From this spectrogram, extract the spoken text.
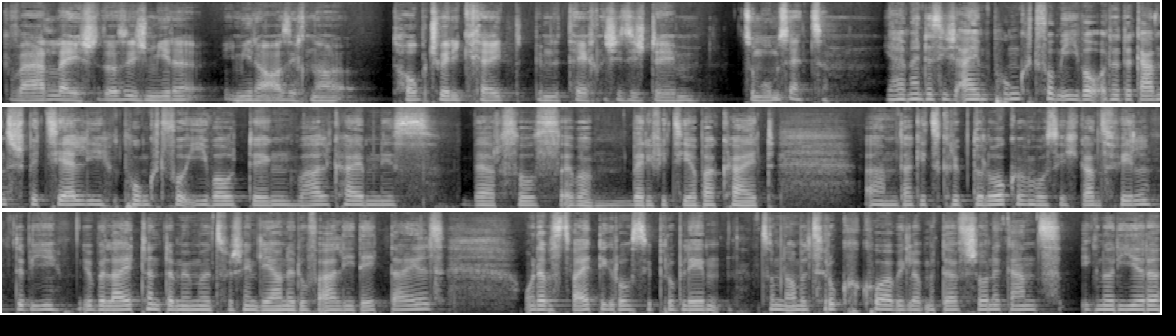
gewährleisten. Das ist mir, in meiner Ansicht nach die Hauptschwierigkeit beim technischen System zum Umsetzen. Ja, ich meine, das ist ein Punkt vom E-Voting oder der ganz spezielle Punkt von E-Voting, Wahlgeheimnis versus eben Verifizierbarkeit. Ähm, da gibt es Kryptologen, wo sich ganz viel dabei überleiten. Da müssen wir jetzt wahrscheinlich auch nicht auf alle Details. Und aber das zweite große Problem, zum nochmal zurückzukommen, aber ich glaube, man darf schon nicht ganz ignorieren,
